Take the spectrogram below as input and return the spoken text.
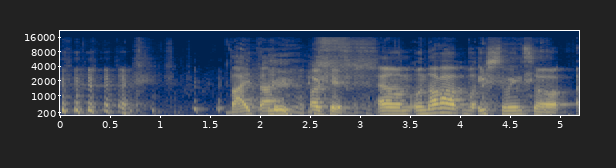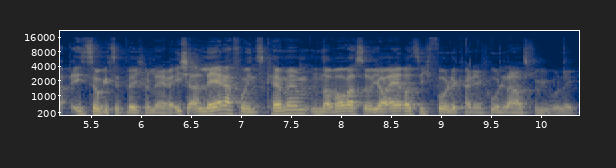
Weiter. Okay, ähm, und nachher ist so in so, ich sage jetzt nicht welcher Lehrer, ist ein Lehrer von uns gekommen und dann war er so, ja, er hat sich voll keinen coolen Ausflug überlegt.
